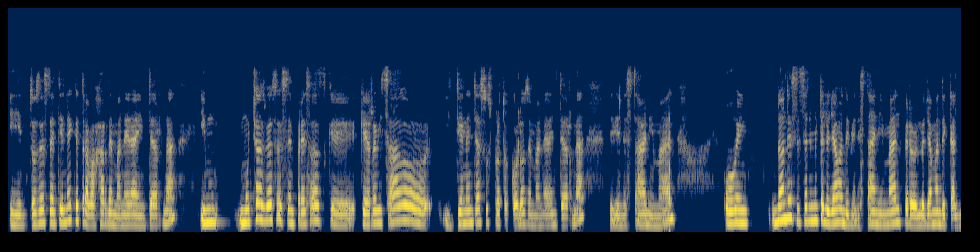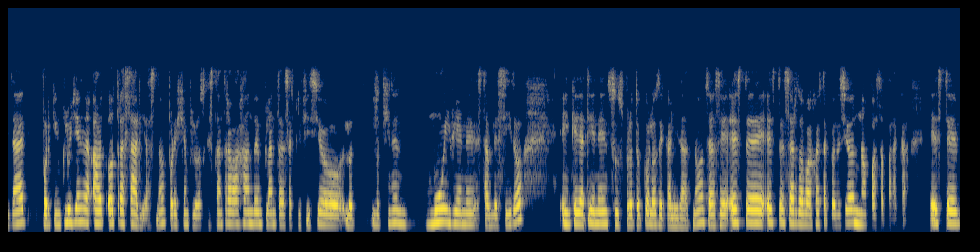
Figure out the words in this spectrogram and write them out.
Y entonces se tiene que trabajar de manera interna y muchas veces empresas que, he revisado tienen ya sus protocolos de manera interna de bienestar animal o en, no necesariamente lo llaman de bienestar animal, pero lo llaman de calidad porque incluyen otras áreas, ¿no? Por ejemplo, los que están trabajando en planta de sacrificio lo, lo tienen muy bien establecido en que ya tienen sus protocolos de calidad, ¿no? O sea, este, este cerdo bajo esta condición no pasa para acá, este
